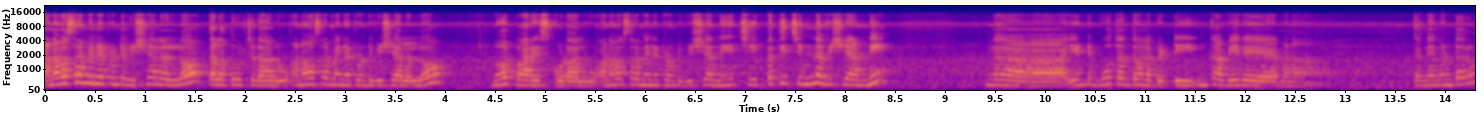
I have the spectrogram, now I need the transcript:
అనవసరమైనటువంటి విషయాలలో తలతూర్చడాలు అనవసరమైనటువంటి విషయాలలో నోరు పారేసుకోవడాలు అనవసరమైనటువంటి విషయాన్ని చి- ప్రతి చిన్న విషయాన్ని ఏంటి భూతద్దంలో పెట్టి ఇంకా వేరే మన దాన్ని ఏమంటారు?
